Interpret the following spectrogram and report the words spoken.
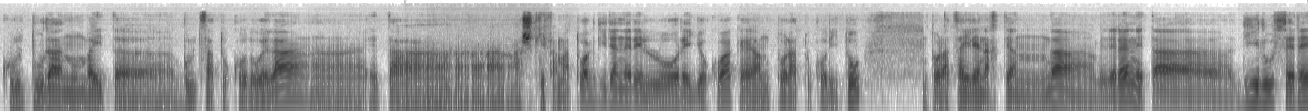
kultura nunbait bultzatuko duela eta aski famatuak diren ere lore jokoak antolatuko ditu. Antolatzaileen artean da bederen eta diruz ere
